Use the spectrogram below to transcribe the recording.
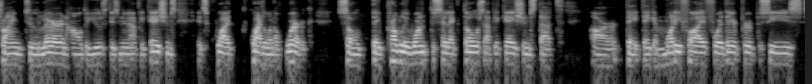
trying to learn how to use these new applications it's quite quite a lot of work. So they probably want to select those applications that are they, they can modify for their purposes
